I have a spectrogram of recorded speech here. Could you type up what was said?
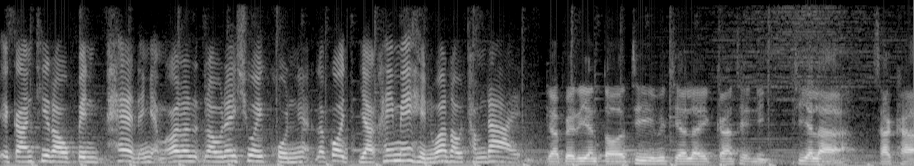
ไอ้การที่เราเป็นแพทย์อย่างเงี้ยมันก็เราได้ช่วยคนเนี่ยแล้วก็อยากให้แม่เห็นว่าเราทำได้ อย่าไปเรียนต่อที่วิทยาลัยการเทคนิคที่ยาลา สาขา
